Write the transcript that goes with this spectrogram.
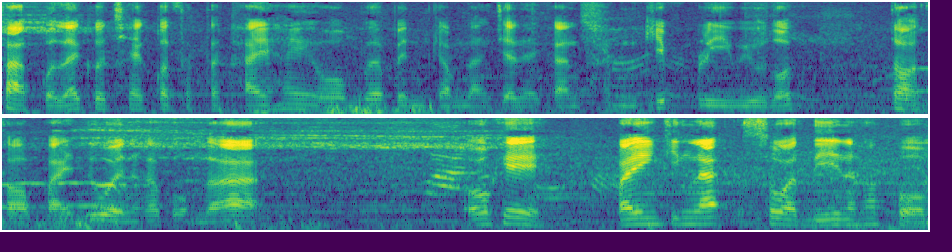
ฝากกดไลค์กดแชร์กด subscribe ให้โอมเพื่อเป็นกำลังใจในการทำคลิปรีวิวรถต่อต่อไปด้วยนะครับ ผมแล้วโอเค ไปจริงๆแล้วสวัสดีนะครับ ผม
